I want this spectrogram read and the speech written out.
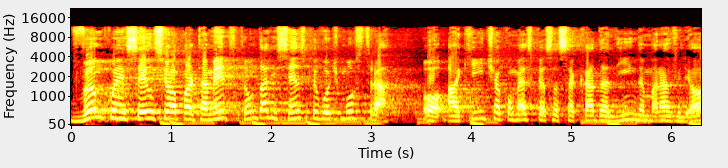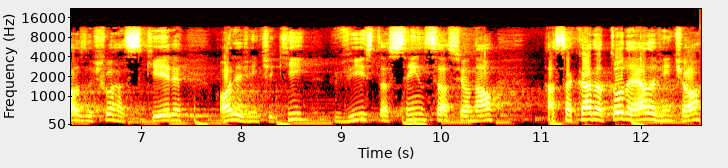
Vamos conhecer o seu apartamento? Então dá licença que eu vou te mostrar. Ó, aqui a gente já começa com essa sacada linda, maravilhosa, churrasqueira. Olha, gente, que vista sensacional. A sacada toda ela, gente, ó,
